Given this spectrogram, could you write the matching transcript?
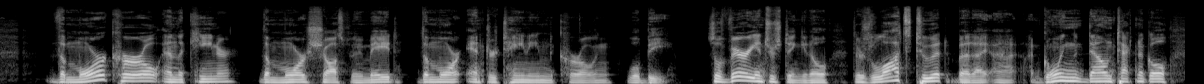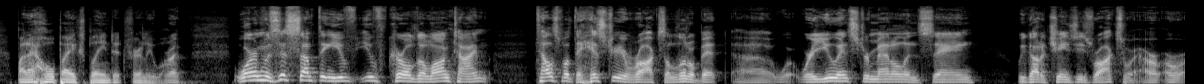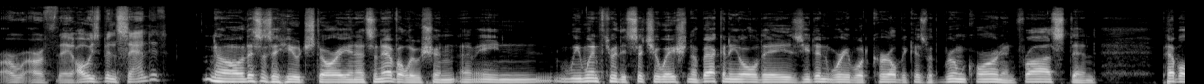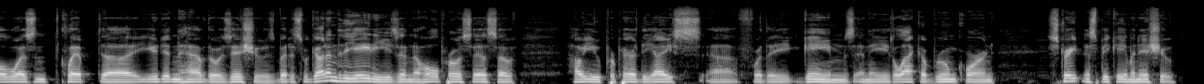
the more curl and the keener, the more shots will be made, the more entertaining the curling will be. So very interesting. You know, there's lots to it, but I, uh, I'm going down technical, but I hope I explained it fairly well. Right. Warren, was this something you've you've curled a long time? Tell us about the history of rocks a little bit. Uh, were, you instrumental in saying we got to change these rocks, or, or, or, or have they always been sanded? No, this is a huge story and it's an evolution. I mean, we went through the situation of back in the old days, you didn't worry about curl because with broom corn and frost and pebble wasn't clipped, uh, you didn't have those issues. But as we got into the 80s and the whole process of how you prepared the ice uh, for the games and the lack of broom corn, straightness became an issue.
